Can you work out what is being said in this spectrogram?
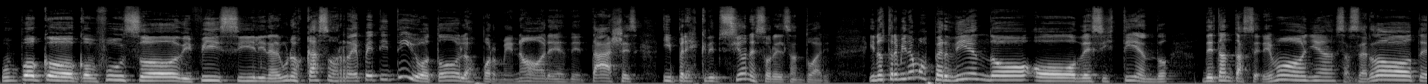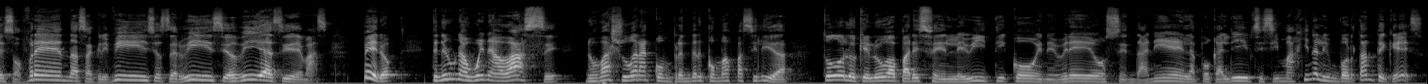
un poco confuso, difícil y en algunos casos repetitivo todos los pormenores, detalles y prescripciones sobre el santuario. Y nos terminamos perdiendo o desistiendo de tantas ceremonias, sacerdotes, ofrendas, sacrificios, servicios, días y demás. Pero tener una buena base nos va a ayudar a comprender con más facilidad todo lo que luego aparece en Levítico, en Hebreos, en Daniel, Apocalipsis. Imagina lo importante que es.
